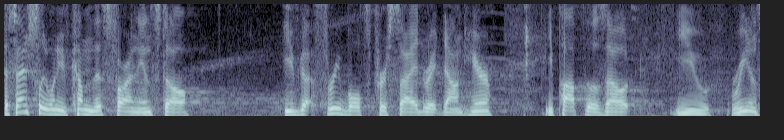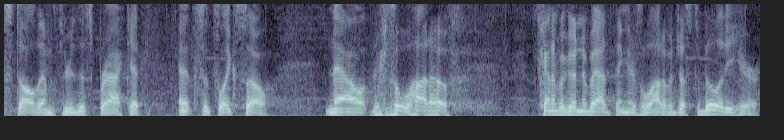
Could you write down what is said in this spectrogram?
essentially when you've come this far in the install, you've got three bolts per side right down here. You pop those out, you reinstall them through this bracket, and it sits like so. Now, there's a lot of, it's kind of a good and a bad thing, there's a lot of adjustability here.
